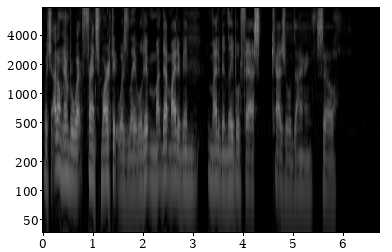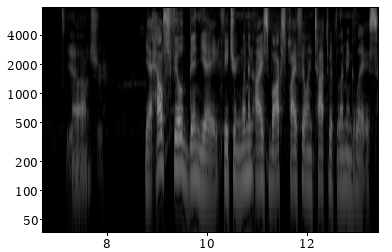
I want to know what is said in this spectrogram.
which I don't remember what French Market was labeled. It that might have been might have been labeled fast casual dining. So, Yeah, I'm Um, not sure. Yeah, house filled beignet featuring lemon ice box pie filling topped with lemon glaze.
